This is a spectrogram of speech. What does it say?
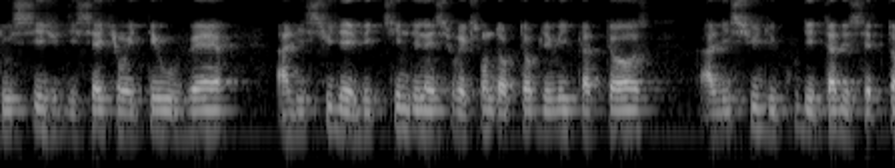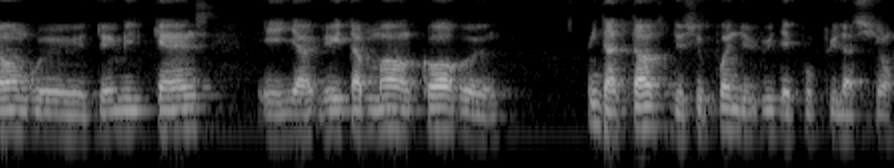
dossiers judiciaires qui ont été ouverts à l'issue des victimes de l'insurrection d'octobre 2014, à l'issue du coup d'État de septembre 2015. Euh, et il y a véritablement encore une attente de ce point de vue des populations.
